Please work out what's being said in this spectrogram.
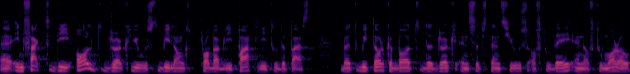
Uh, in fact, the old drug use belongs probably partly to the past, but we talk about the drug and substance use of today and of tomorrow,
